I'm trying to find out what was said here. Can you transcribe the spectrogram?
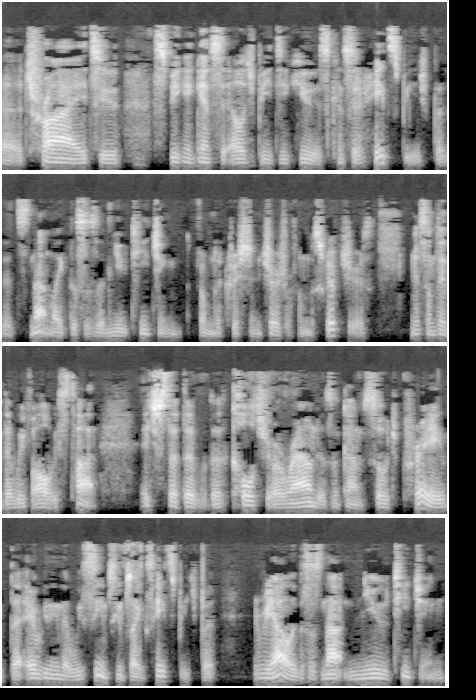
uh, try to speak against the LGBTQ it's considered hate speech, but it's not like this is a new teaching from the Christian church or from the scriptures. It's something that we've always taught. It's just that the, the culture around us has gone so depraved that everything that we see seems like it's hate speech, but in reality, this is not new teaching.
